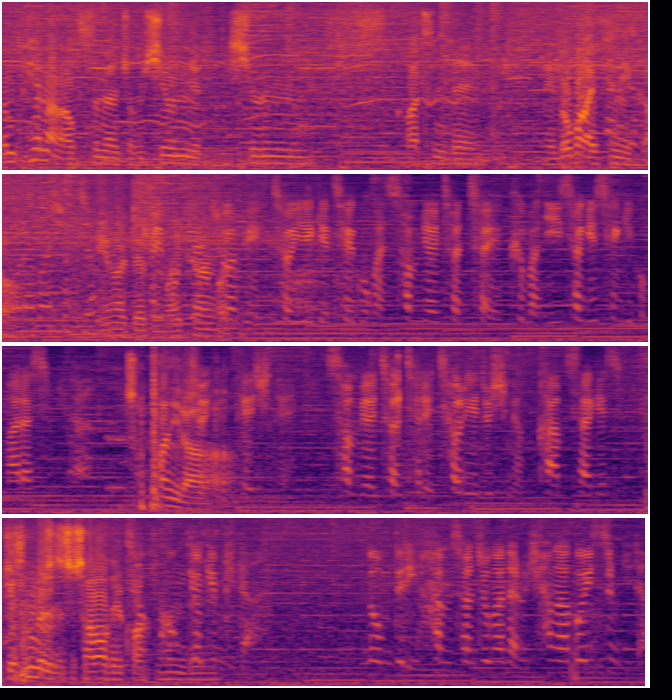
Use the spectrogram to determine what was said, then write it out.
은폐만 없으면 좀 쉬운 쉬운 것 같은데 네, 노바가 있으니까 뭐라고 하셨죠? 비행할 때도 많이 편한 것 같아요 저희에게 제공한 선멸 전차에 그만 이상이 생기고 말았습니다. 첫 판이라 저희는 대신에 선멸 전차를 처리해 주시면 감사하겠습니다. 이제 선물 진짜 잡아야 될것 적 같긴 한데 공격입니다. 놈들이 함선 중 하나로 향하고 있습니다.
